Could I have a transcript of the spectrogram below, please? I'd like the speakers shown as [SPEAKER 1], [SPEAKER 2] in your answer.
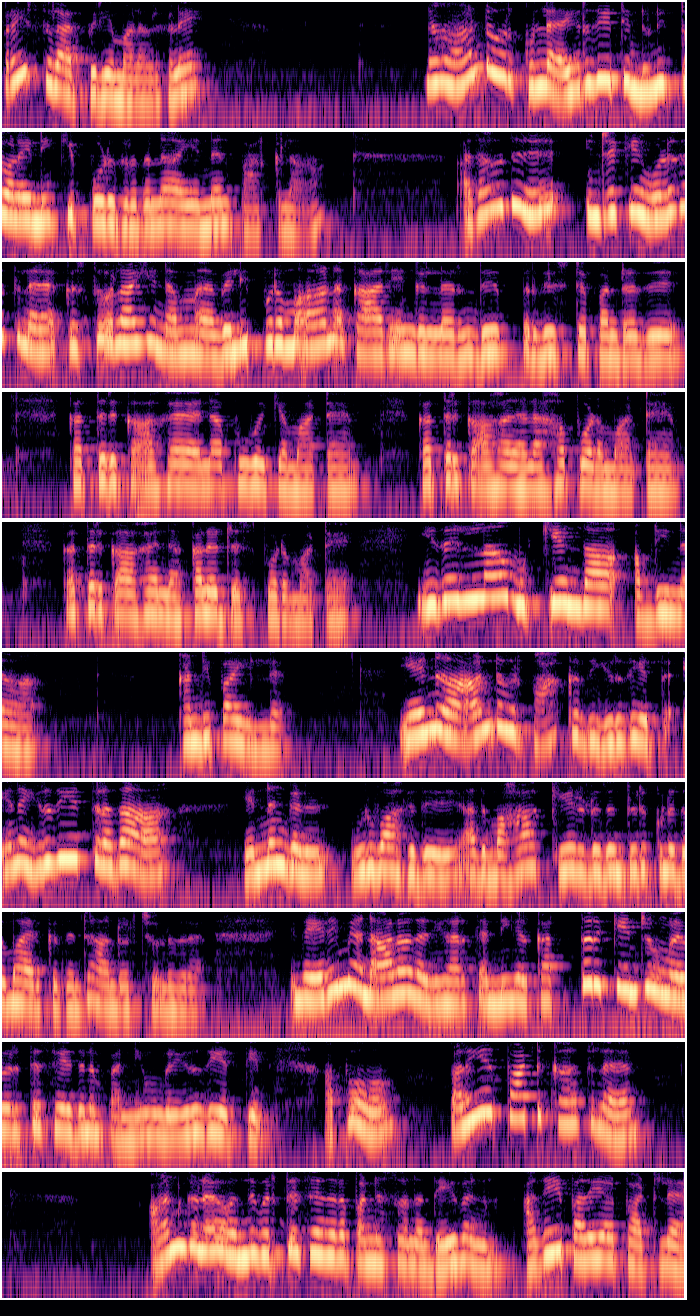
[SPEAKER 1] Praise the Lord பிரியமானவர்களே நம்ம ஆண்டவருக்குள்ள இருதயத்தின் நுனித்தோலை நீக்கி போடுகிறதுனா என்னன்னு பார்க்கலாம். அதாவது இன்றைக்கு உலகத்தில் கிறிஸ்தவராகி நம்ம வெளிப்புறமான காரியங்கள்லேருந்து பிரதிஷ்டை பண்ணுறது கத்தருக்காக நான் பூ வைக்க மாட்டேன் கத்தருக்காக நான் நகை போட மாட்டேன் கத்தருக்காக நான் கலர் ட்ரெஸ் போட மாட்டேன். இதெல்லாம் முக்கியம்தான் அப்படின்னா கண்டிப்பாக இல்லை. ஏன்னா ஆண்டவர் பார்க்கறது இருதயத்தை ஏன்னா இருதயத்தில் தான் எண்ணங்கள் உருவாகுது அது மகா கேடுழுதும் திருக்குழுதுமாக இருக்குது என்று ஆண்டவர் சொல்லுகிறார். இந்த எளிமையா நாலாவது அதிகாரத்தில் நீங்கள் கத்தருக்கென்று உங்களை விருத்த சேதனம் பண்ணி உங்கள் இருதயத்தின் அப்போது பழைய ஏற்பாட்டு காலத்தில் ஆண்களை வந்து விருத்த சேதனை பண்ண சொன்ன தேவன் அதே பழைய ஏற்பாட்டில்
